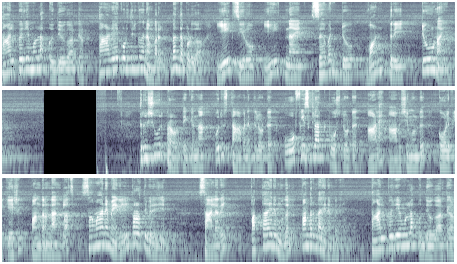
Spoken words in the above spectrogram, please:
താല്പര്യമുള്ള ഉദ്യോഗാർത്ഥികൾ താഴെ കൊടുത്തിരിക്കുന്ന നമ്പറിൽ ബന്ധപ്പെടുക. Eight zero eight nine seven two one three two nine. Thrissur പ്രവർത്തിക്കുന്ന ഒരു സ്ഥാപനത്തിലോട്ട് ഓഫീസ് ക്ലർക്ക് പോസ്റ്റിലോട്ട് ആളെ ആവശ്യമുണ്ട്. ക്വാളിഫിക്കേഷൻ പന്ത്രണ്ടാം ക്ലാസ് സമാന മേഖലയിൽ പ്രവൃത്തി പരിചയം സാലറി പത്തായിരം മുതൽ പന്ത്രണ്ടായിരം വരെ. താല്പര്യമുള്ള ഉദ്യോഗാർത്ഥികൾ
